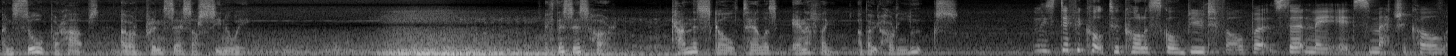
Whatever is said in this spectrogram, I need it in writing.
and so perhaps our Princess Arsinoe. If this is her, can the skull tell us anything about her looks? It's difficult to call a skull beautiful, but certainly it's symmetrical,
